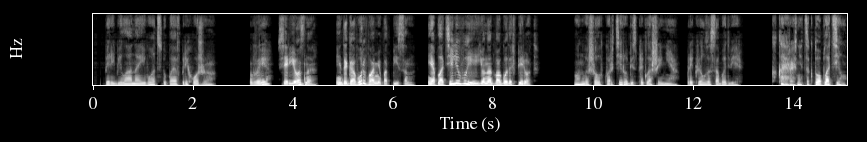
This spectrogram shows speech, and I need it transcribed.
— перебила она его, отступая в прихожую. «Вы? серьезно? И договор вами подписан? И оплатили вы ее на два года вперед? Он вошел в квартиру без приглашения, прикрыл за собой дверь. «Какая разница, кто оплатил?»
